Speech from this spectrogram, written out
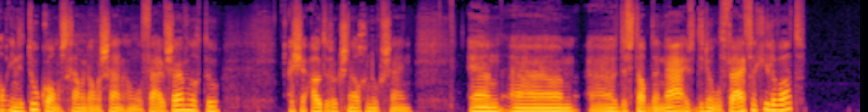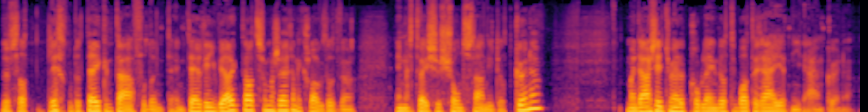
in de toekomst gaan we dan waarschijnlijk 175 toe. Als je auto's ook snel genoeg zijn. En um, uh, de stap daarna is 350 kilowatt. Dus dat ligt op de tekentafel. In theorie werkt dat, zullen we zeggen. En ik geloof dat we in of twee stations staan die dat kunnen. Maar daar zit je met het probleem dat de batterijen het niet aan kunnen.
